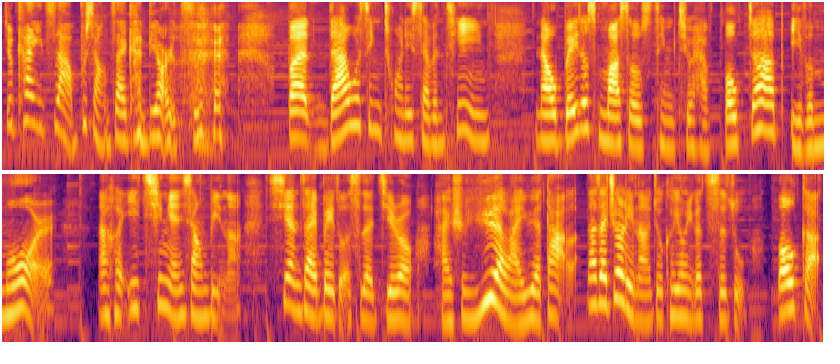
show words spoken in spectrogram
就看一次啊，不想再看第二次。 But that was in 2017. Now Bezos' muscles seem to have bulked up even more. 那和一七年相比呢，现在贝佐斯的肌肉还是越来越大了。那在这里呢，就可以用一个词组 bulk up。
